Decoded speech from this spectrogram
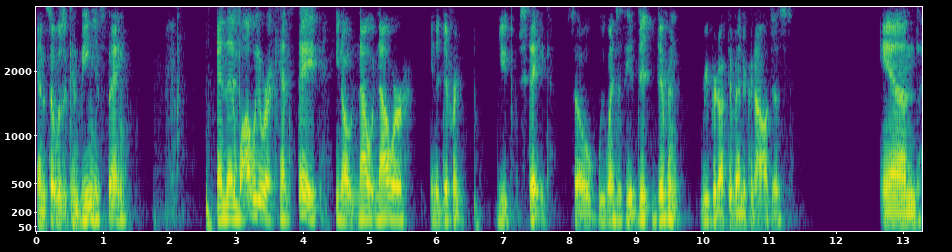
And so it was a convenience thing. And then while we were at Kent State, you know, now now we're in a different state. So we went to see a di- different reproductive endocrinologist, and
